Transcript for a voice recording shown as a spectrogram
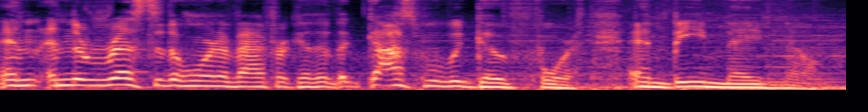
and, and the rest of the Horn of Africa, that the gospel would go forth and be made known.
